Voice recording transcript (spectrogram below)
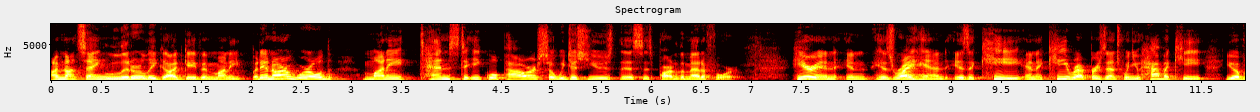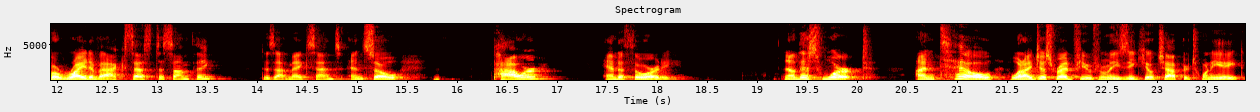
I'm not saying literally God gave him money, but in our world, money tends to equal power. So we just use this as part of the metaphor. Here in, in his right hand is a key, and a key represents when you have a key, you have a right of access to something. Does that make sense? And so, power and authority. Now, this worked until what I just read for you from Ezekiel chapter 28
